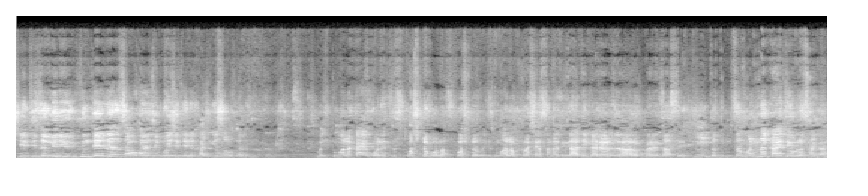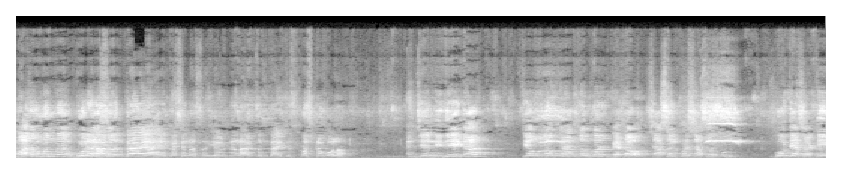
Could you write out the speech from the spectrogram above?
शेती जमीन विकून त्याने सावकाराचे पैसे त्याने खाजगी सावकार म्हणजे तुम्हाला काय बोलायचं? स्पष्ट बोला स्पष्ट. म्हणजे तुम्हाला प्रशासनातील अधिकाऱ्यावर जर आरोप करायचा असेल. तर तुमचं म्हणणं काय तेवढं सांगा. माझं म्हणणं काय आहे? कशाला असं योजनेला अडचण काय ते स्पष्ट बोला. आणि जे निधी आहे का ते लवकरात लवकर भेटावा शासन प्रशासनाकडून गोट्यासाठी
